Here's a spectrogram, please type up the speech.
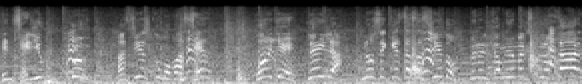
¿En serio? ¿Así es como va a ser? Oye, Leila, no sé qué estás haciendo, pero el camión va a explotar.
